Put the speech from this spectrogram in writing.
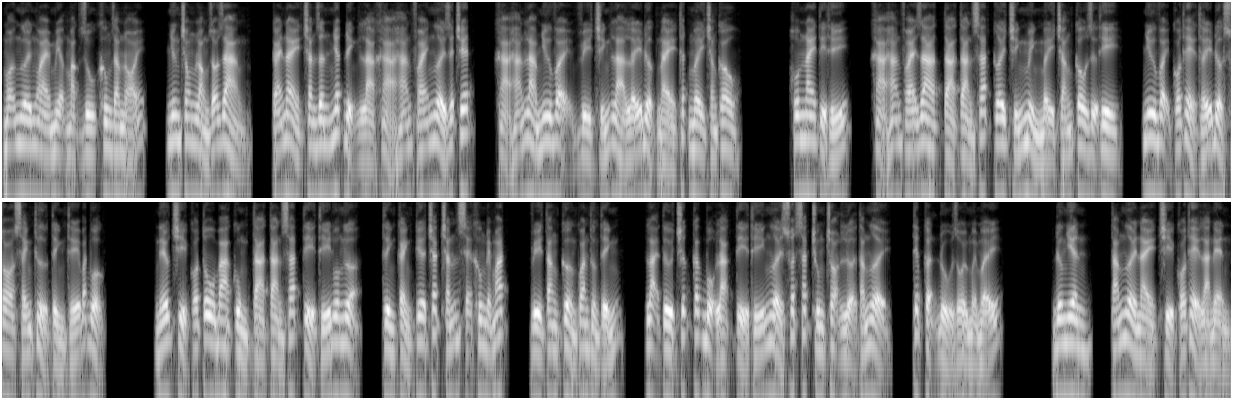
Mọi người ngoài miệng mặc dù không dám nói, nhưng trong lòng rõ ràng, cái này chăn dân nhất định là khả hãn phái người giết chết khả hãn làm như vậy vì chính là lấy được này thất mây trắng câu. Hôm nay tỷ thí, khả hãn phái ra tà tàn sát cơi chính mình mây trắng câu dự thi, như vậy có thể thấy được so sánh thử tình thế bắt buộc. Nếu chỉ có tô ba cùng tà tàn sát tỉ thí đua ngựa, tình cảnh kia chắc chắn sẽ không đẹp mắt, vì tăng cường quan thường tính, lại từ trước các bộ lạc tỉ thí người xuất sắc chúng chọn lựa tám người, tiếp cận đủ rồi mười mấy. Đương nhiên, tám người này chỉ có thể là nền,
